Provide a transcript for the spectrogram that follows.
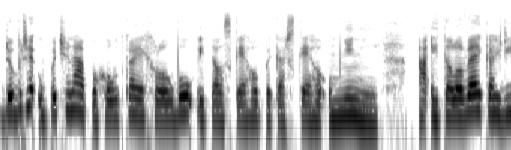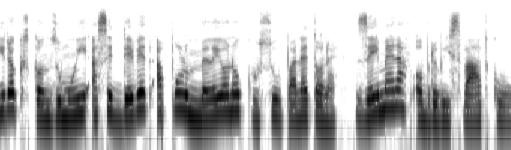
Dobře upečená pochoutka je chloubou italského pekařského umění a Italové každý rok skonzumují asi 9,5 milionu kusů panetone, zejména v období svátků.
